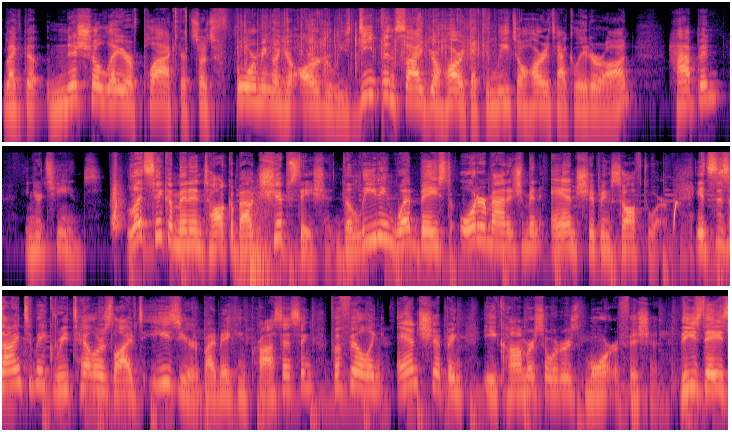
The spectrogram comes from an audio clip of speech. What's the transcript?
like the initial layer of plaque that starts forming on your arteries deep inside your heart that can lead to a heart attack later on, happen in your teens. Let's take a minute and talk about ShipStation, the leading web-based order management and shipping software. It's designed to make retailers' lives easier by making processing, fulfilling, and shipping e-commerce orders more efficient. These days,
